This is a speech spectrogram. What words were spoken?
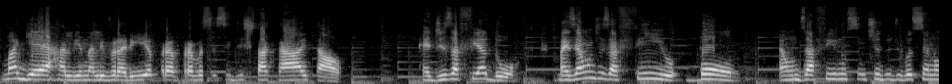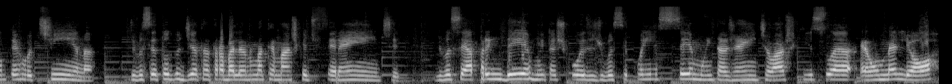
uma guerra ali na livraria para você se destacar e tal. É desafiador, mas é um desafio bom. É um desafio no sentido de você não ter rotina, de você todo dia estar tá trabalhando uma temática diferente, de você aprender muitas coisas, de você conhecer muita gente. Eu acho que isso é, é o melhor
